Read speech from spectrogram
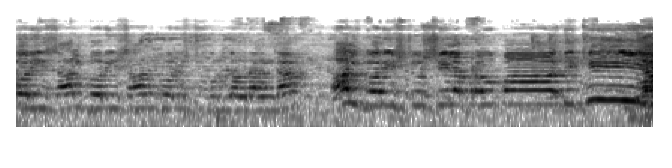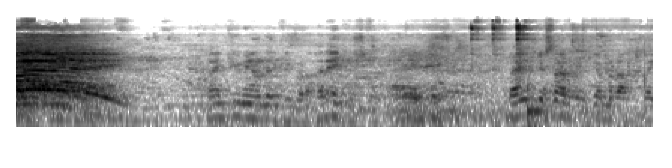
glories all glories all glories to guru Gauranga. All गौरिष्ठ शील प्रभुपाद की थैंक यू मी अंदर की Hare Krishna. Thank you sir camera thank you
